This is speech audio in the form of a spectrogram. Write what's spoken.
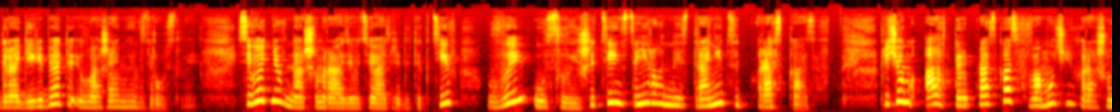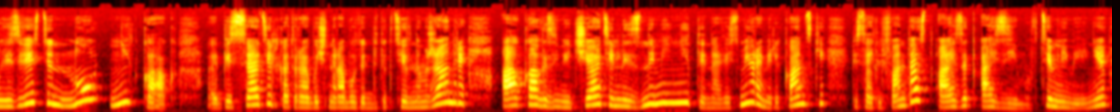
дорогие ребята и уважаемые взрослые! Сегодня в нашем радиотеатре «Детектив» вы услышите инсценированные страницы рассказов. Причем автор рассказов вам очень хорошо известен, но не как писатель, который обычно работает в детективном жанре, а как замечательный, знаменитый на весь мир американский писатель-фантаст Айзек Азимов. Тем не менее,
